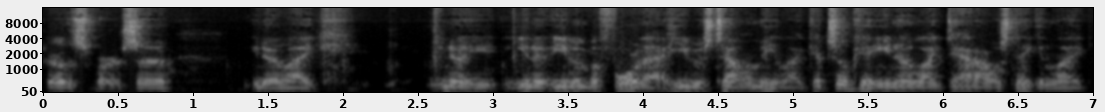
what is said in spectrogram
growth spurts. So, you know, like, you know, you, you know, even before that, he was telling me like, it's okay. You know, like dad, I was thinking like,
